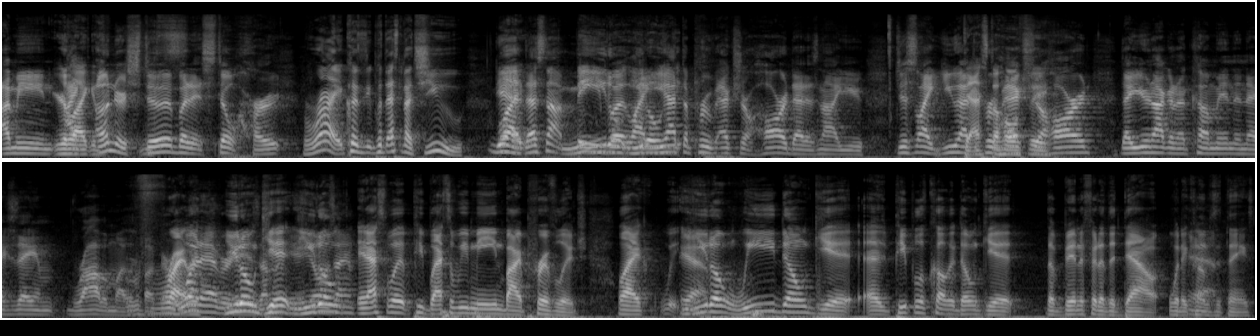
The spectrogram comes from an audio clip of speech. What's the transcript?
I mean, You're I like- understood, but it still hurt. right? Because but that's not you. Yeah, Like, that's not me. you but like, don't you, have to prove extra hard that it's not you. Just like you have to prove extra thing. hard that you're not gonna come in the next day and rob a motherfucker, right? Or like, whatever. you don't is. I'm- get. you You, know don't, and that's what people. That's what we mean by privilege. Like Yeah. you don't. We don't get. As people of color, don't get the benefit of the doubt when it comes Yeah. to things.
